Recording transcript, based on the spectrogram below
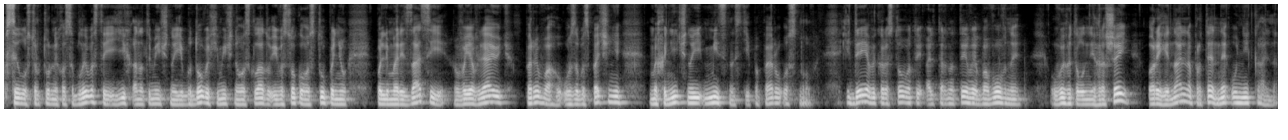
в силу структурних особливостей їх анатомічної будови, хімічного складу і високого ступеню полімеризації виявляють перевагу у забезпеченні механічної міцності паперу основи. Ідея використовувати альтернативи бавовни у виготовленні грошей оригінальна, проте не унікальна.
